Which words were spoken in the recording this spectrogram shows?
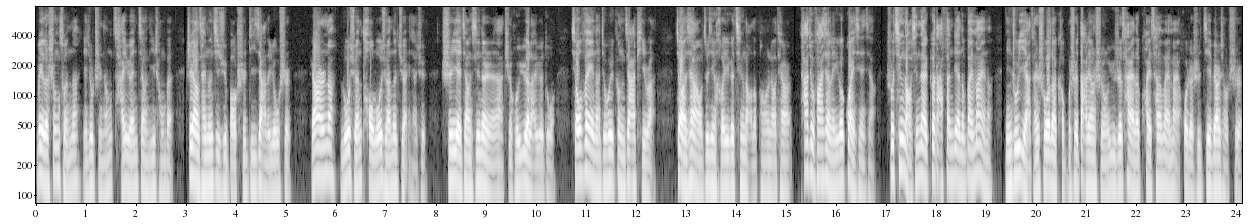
为了生存呢，也就只能裁员降低成本，这样才能继续保持低价的优势。然而呢，螺旋套螺旋的卷下去，失业降薪的人啊只会越来越多，消费呢就会更加疲软。就好像我最近和一个青岛的朋友聊天，他就发现了一个怪现象，说青岛现在各大饭店的外卖呢，您注意啊，咱说的可不是大量使用预制菜的快餐外卖或者是街边小吃，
